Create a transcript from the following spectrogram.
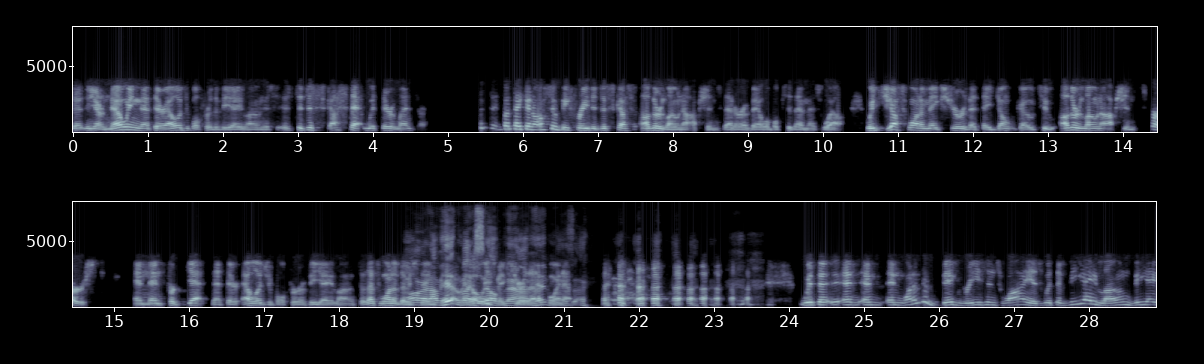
you know, knowing that they're eligible for the VA loan is, is to discuss that with their lender. But they can also be free to discuss other loan options that are available to them as well. We just want to make sure that they don't go to other loan options first and then forget that they're eligible for a VA loan. So that's one of those All things right, I'm hitting I myself make now. sure I'm that I point out. with the and and and one of the big reasons why is with the VA loan, VA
